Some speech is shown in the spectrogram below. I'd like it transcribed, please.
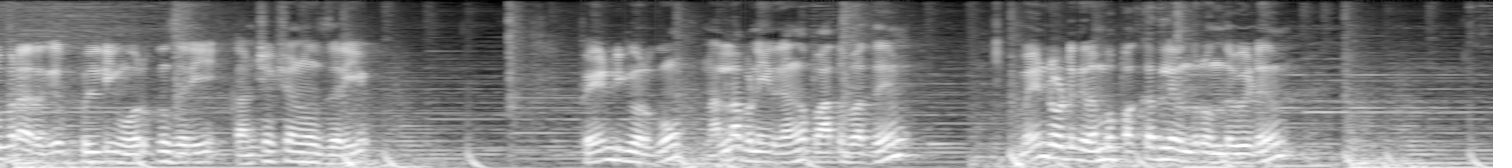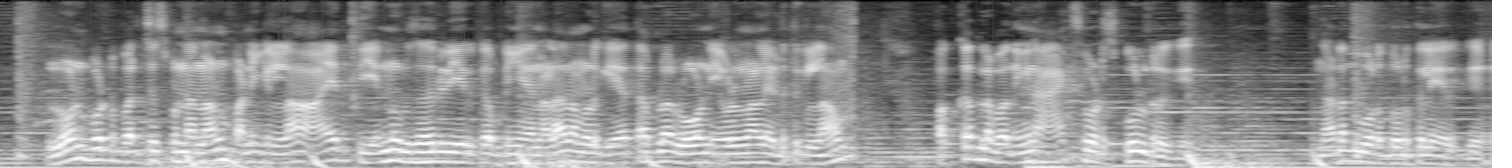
சூப்பராக இருக்குது பில்டிங் ஒர்க்கும் சரி கன்ஸ்ட்ரக்ஷனும் சரி பெயிண்டிங் ஒர்க்கும் நல்லா பண்ணியிருக்காங்க. பார்த்து பார்த்து. மெயின் ரோட்டுக்கு ரொம்ப பக்கத்துலேயே வந்துடும் இந்த வீடு. லோன் போட்டு பர்ச்சேஸ் பண்ணனாலும் பண்ணிக்கலாம். ஆயிரத்தி எண்ணூறு சதுரடி இருக்குது அப்படிங்கிறனால நம்மளுக்கு ஏற்றாப்பில் லோன் எவ்வளோ நாள் எடுத்துக்கலாம். பக்கத்தில் பார்த்தீங்கன்னா ஆக்ஸ்போர்ட் ஸ்கூல் இருக்குது நடந்து போகிற தூரத்துலேயே இருக்குது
